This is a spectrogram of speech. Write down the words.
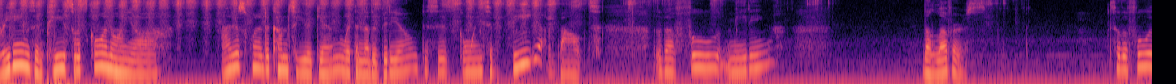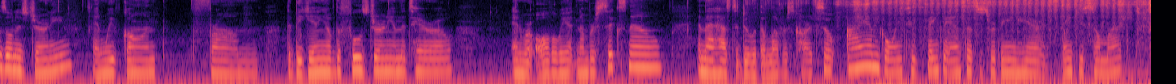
Greetings and peace. What's going on, y'all? I just wanted to come to you again with another video. This is going to be about the Fool meeting the lovers. So the Fool is on his journey, and we've gone from the beginning of the Fool's journey in the tarot, and we're all the way at number six now and that has to do with the lovers card. So I am going to thank the ancestors for being here. Thank you so much.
